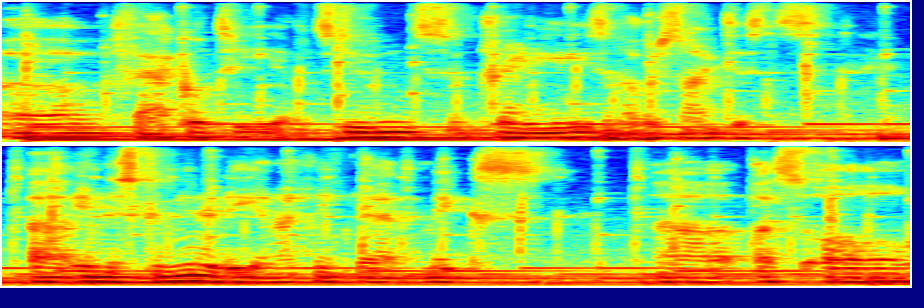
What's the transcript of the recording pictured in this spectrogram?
of faculty and students and trainees and other scientists uh, in this community, and I think that makes uh, us all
